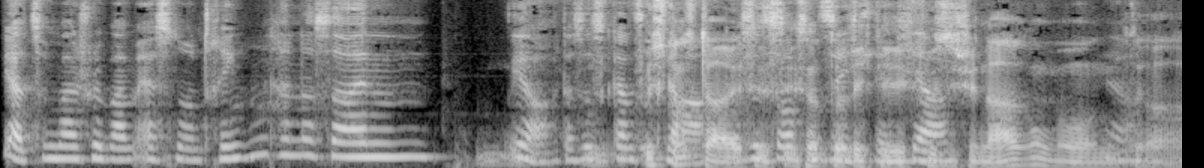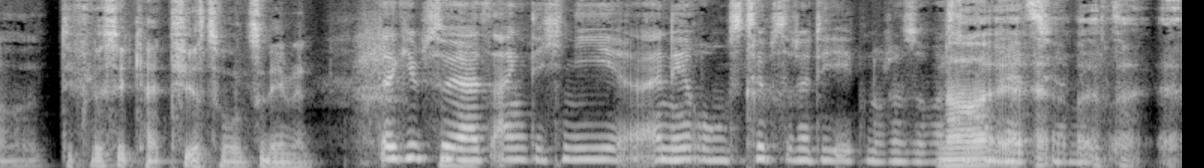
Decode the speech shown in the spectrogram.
Ja, zum Beispiel beim Essen und Trinken kann das sein, ja, das ist ganz ist klar. Ist ganz klar. Das es ist, ist natürlich die ja. physische Nahrung und ja. äh, die Flüssigkeit, die wir zu uns nehmen. Da gibst du ja jetzt eigentlich nie Ernährungstipps oder Diäten oder sowas. Na, äh, äh, äh,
